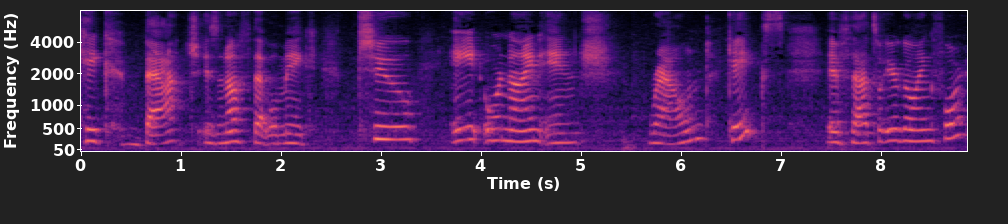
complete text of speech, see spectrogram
Cake batch is enough that will make two eight or nine inch round cakes if that's what you're going for.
